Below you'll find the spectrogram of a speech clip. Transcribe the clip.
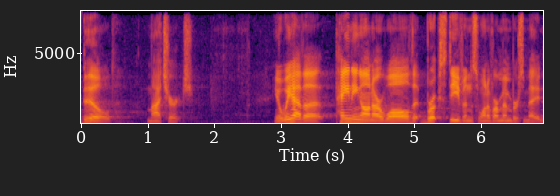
build my church. You know, we have a painting on our wall that Brooke Stevens, one of our members, made.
